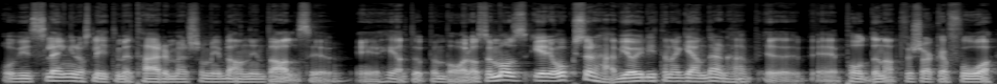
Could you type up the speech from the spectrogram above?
och vi slänger oss lite med termer som ibland inte alls är, är helt uppenbara. Och sen är det också det här, vi har ju en liten agenda i den här eh, eh, podden att försöka få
